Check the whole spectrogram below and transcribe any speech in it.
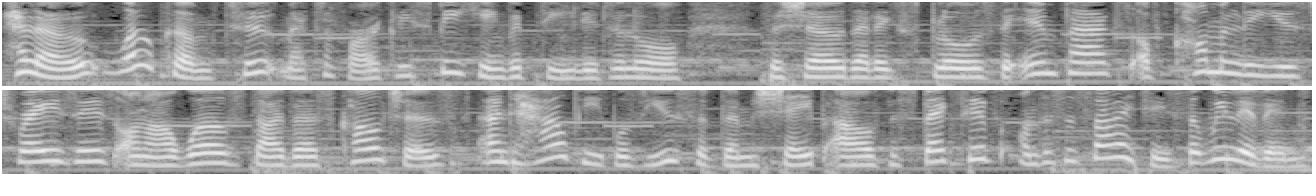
Hello, welcome to Metaphorically Speaking with Delia Delore, the show that explores the impacts of commonly used phrases on our world's diverse cultures and how people's use of them shape our perspective on the societies that we live in.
